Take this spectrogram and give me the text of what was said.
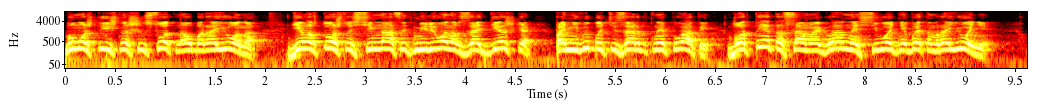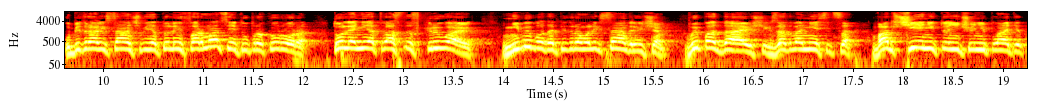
ну может тысяч на 600 на оба района. Дело в том, что 17 миллионов задержка по невыплате заработной платы. Вот это самое главное сегодня в этом районе. У Петра Александровича меня то ли информация нет у прокурора, то ли они от вас это скрывают. Не выплата Петром Александровичем выпадающих за два месяца вообще никто ничего не платит.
